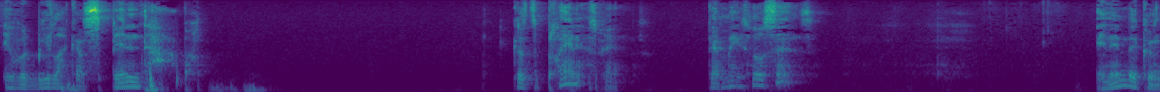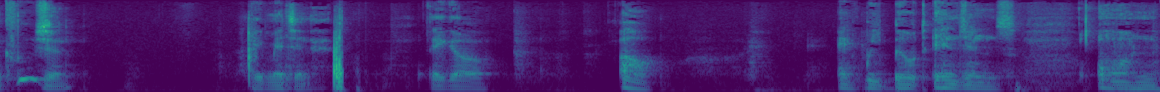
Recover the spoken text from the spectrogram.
It would be like a spin top. Because the planet spins. That makes no sense. And in the conclusion, they mention that. They go, oh, and we built engines on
